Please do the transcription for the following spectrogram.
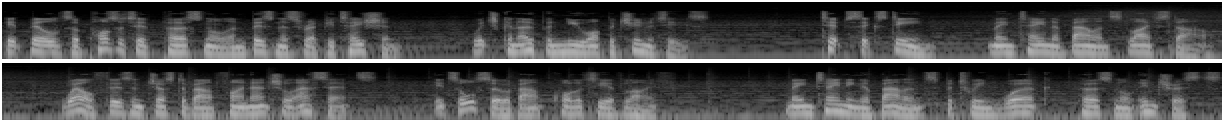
It builds a positive personal and business reputation, which can open new opportunities. Tip 16. Maintain a balanced lifestyle. Wealth isn't just about financial assets, it's also about quality of life. Maintaining a balance between work, personal interests,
